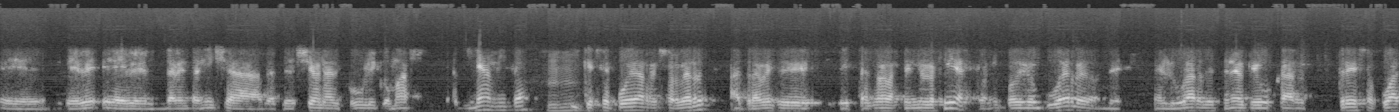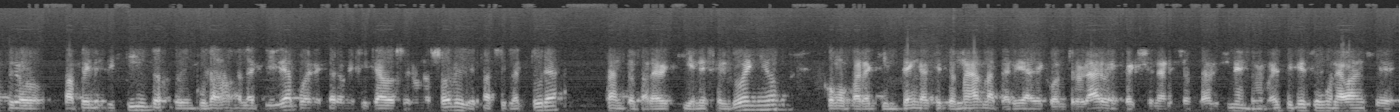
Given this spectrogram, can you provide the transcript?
eh, de, eh, la ventanilla de atención al público más dinámica y que se pueda resolver a través de, estas nuevas tecnologías con un código QR donde en lugar de tener que buscar tres o cuatro papeles distintos vinculados a la actividad pueden estar unificados en uno solo y de fácil lectura tanto para quien es el dueño como para quien tenga que tomar la tarea de controlar o inspeccionar esos establecimientos. Me parece que ese es un avance,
